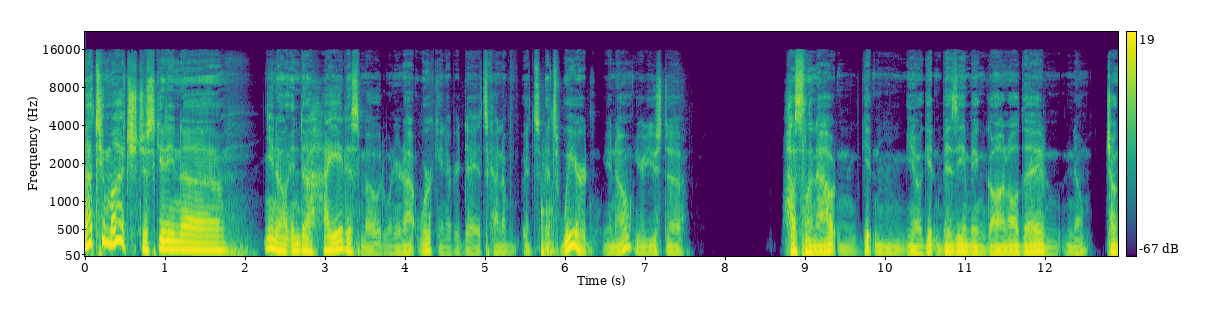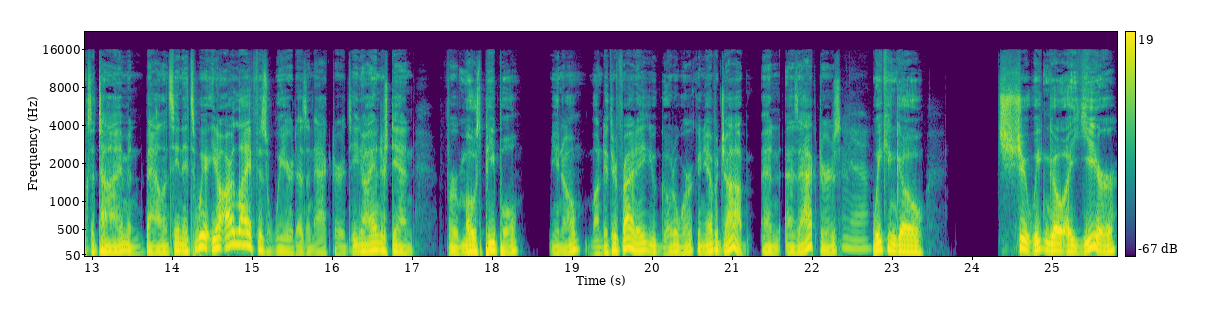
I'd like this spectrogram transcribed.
not too much. Just getting, uh, you know, into hiatus mode when you're not working every day. It's kind of it's it's weird. You know, you're used to hustling out and getting you know getting busy and being gone all day and you know chunks of time and balancing. It's weird. You know, our life is weird as an actor. It's, you know, I understand for most people. You know, Monday through Friday, you go to work and you have a job. And as actors, Yeah. we can go shoot we can go a year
